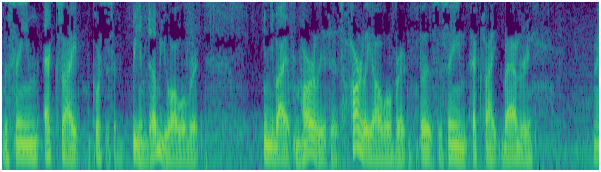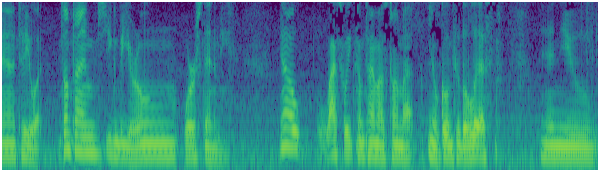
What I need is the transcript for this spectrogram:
the same Exide. Of course, it says BMW all over it. And you buy it from Harley, it says Harley all over it, but it's the same Exide battery. Man, I tell you what, sometimes you can be your own worst enemy. You know, last week sometime I was talking about, you know, going through the list and you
